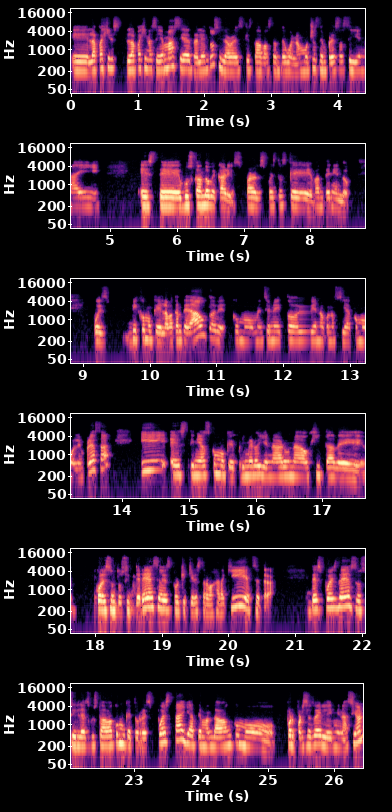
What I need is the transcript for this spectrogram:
Eh, la, página, se llama Cia de Talentos y la verdad es que está bastante buena. Muchas empresas siguen ahí este, buscando becarios para los puestos que van teniendo. Pues vi como que la vacante de auto, como mencioné, todavía no conocía como la empresa y tenías como que primero llenar una hojita de cuáles son tus intereses, por qué quieres trabajar aquí, etcétera. Después de eso, si les gustaba como que tu respuesta, ya te mandaban como, por proceso de eliminación,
